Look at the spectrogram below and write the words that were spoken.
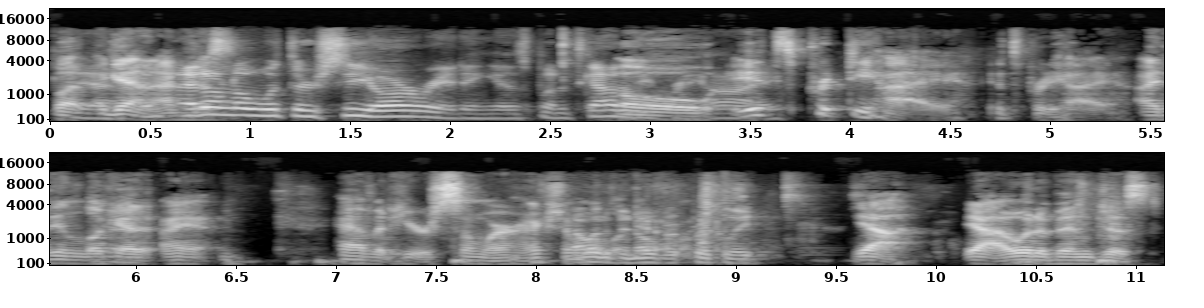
But yeah, again, I, I don't know what their CR rating is, but it's got to oh, be pretty oh, high. it's pretty high. It's pretty high. I didn't look yeah. at it. I have it here somewhere. Actually, I would have been over quickly. Yeah, yeah, it would have been just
